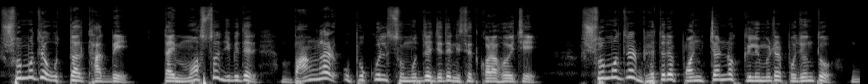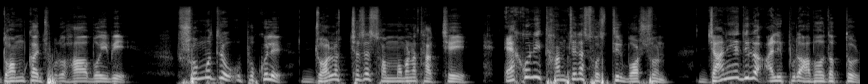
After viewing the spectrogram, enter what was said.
সমুদ্রে উত্তাল থাকবে, তাই মৎস্যজীবীদের বাংলার উপকূল সমুদ্রে যেতে নিষেধ করা হয়েছে। সমুদ্রের ভেতরে পঞ্চান্ন কিলোমিটার পর্যন্ত দমকা ঝোড়ো হাওয়া বইবে। সমুদ্রের উপকূলে জলোচ্ছ্বাসের সম্ভাবনা থাকছে। এখনই থামছে না স্বস্তির বর্ষণ, জানিয়ে দিল আলিপুর আবহাওয়া দপ্তর।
